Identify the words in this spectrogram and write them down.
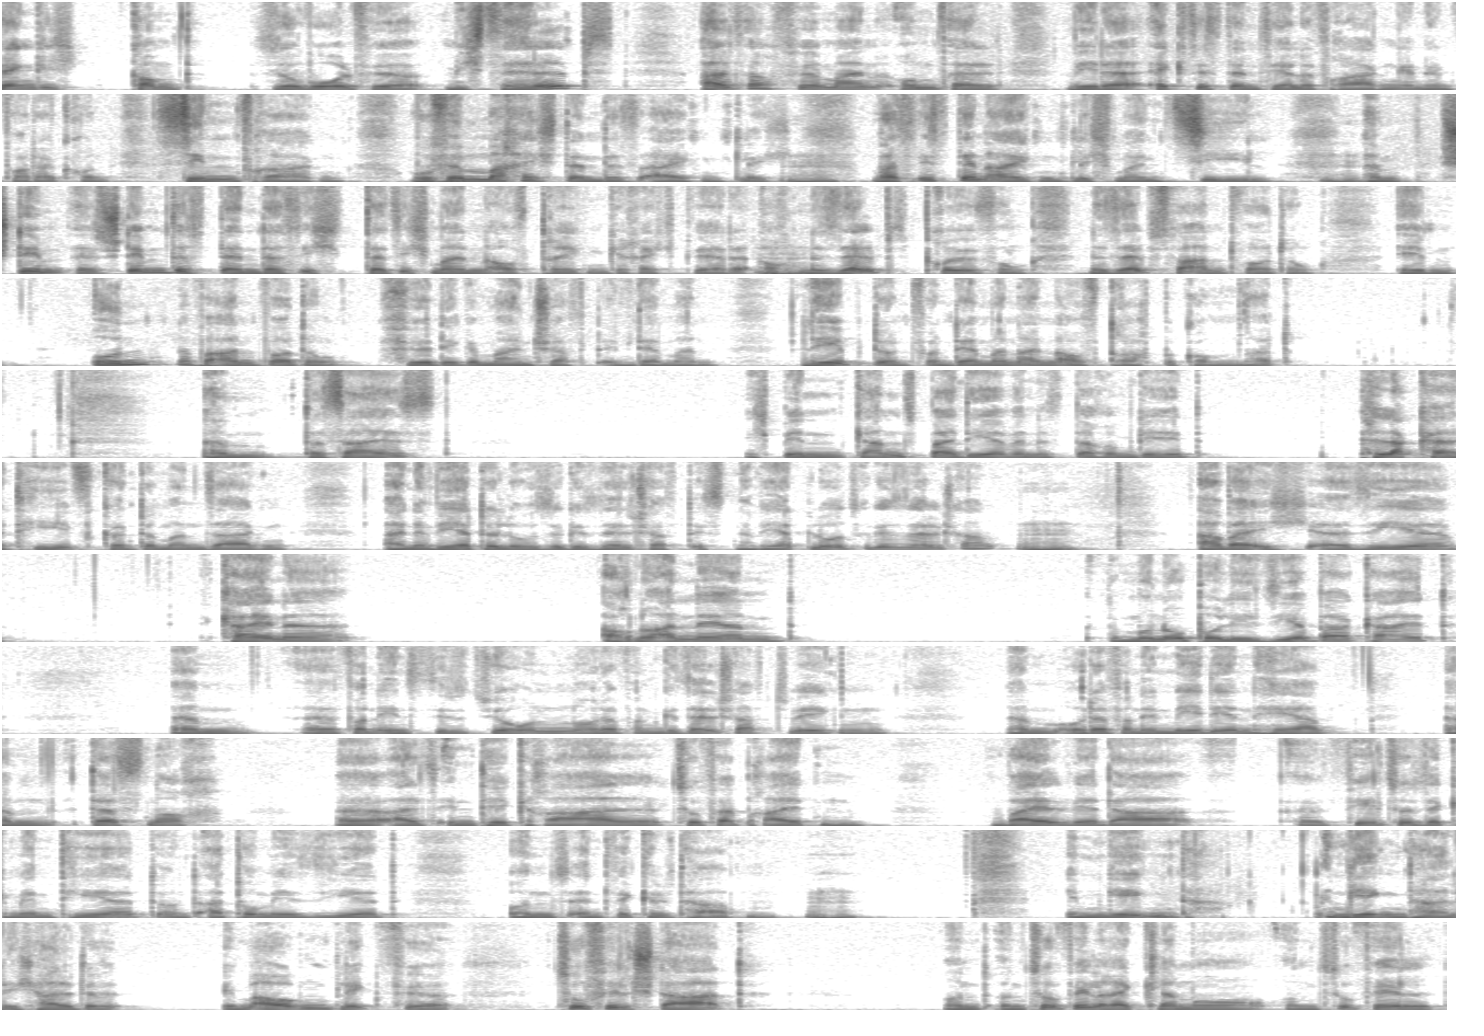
denke ich, kommt sowohl für mich selbst als auch für mein Umfeld wieder existenzielle Fragen in den Vordergrund, Sinnfragen. Wofür mache ich denn das eigentlich? Mhm. Was ist denn eigentlich mein Ziel? Mhm. Ähm, stimmt, äh, stimmt, es denn, dass ich, dass ich meinen Aufträgen gerecht werde? Auch mhm. eine Selbstprüfung, eine Selbstverantwortung eben und eine Verantwortung für die Gemeinschaft, in der man lebt und von der man einen Auftrag bekommen hat. Ähm, das heißt, ich bin ganz bei dir, wenn es darum geht, plakativ könnte man sagen, eine wertelose Gesellschaft ist eine wertlose Gesellschaft. Mhm. Aber ich äh, sehe keine auch nur annähernd Monopolisierbarkeit ähm, äh, von Institutionen oder von Gesellschaftswegen ähm, oder von den Medien her, ähm, das noch äh, als integral zu verbreiten weil wir da äh, viel zu segmentiert und atomisiert uns entwickelt haben. Mhm. Im, Gegenteil, Im Gegenteil, ich halte im Augenblick für zu viel Staat und, und zu viel Reklamant und zu viel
